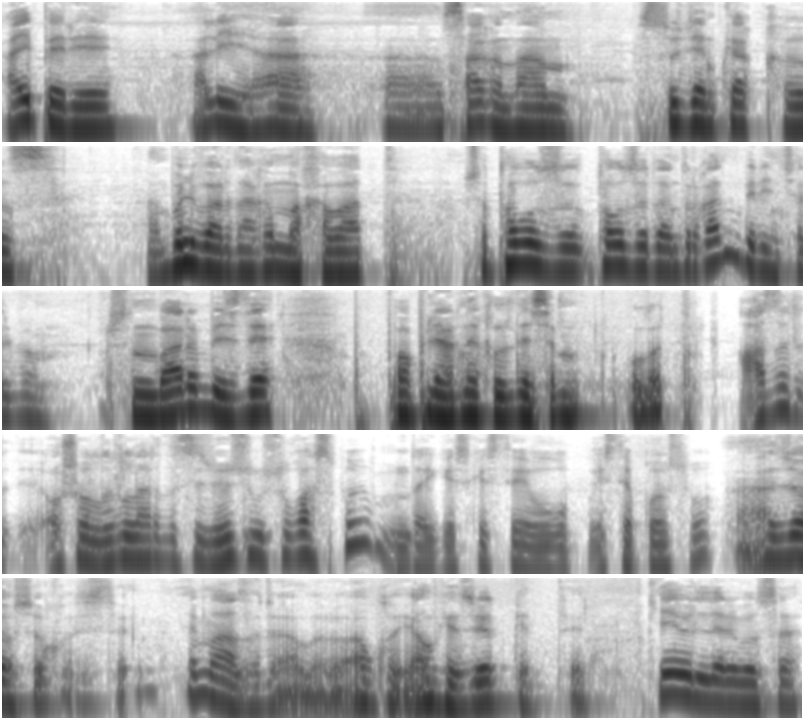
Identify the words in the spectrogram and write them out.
айпери алия сагынам студентка кыз бульвардагы махабат ошо тогуз тогуз ырдан турган биринчи альбом. Ушунун баары бизде популярный кылды десем болот азыр ошол ырларды сиз өзүңүз угасызбы? Мындай кез кезде угуп эстеп коесузбу? Жок жок эми азыр алар ал кез өтүп кетти. Кээ бирлери болсо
